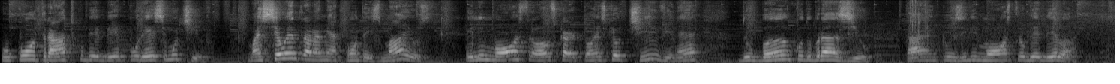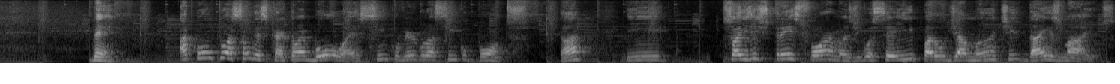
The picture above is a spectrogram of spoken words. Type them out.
o contrato com o BB por esse motivo. Mas se eu entrar na minha conta Smiles, ele mostra lá os cartões que eu tive, né, do Banco do Brasil, tá? Inclusive mostra o BB lá. Bem, a pontuação desse cartão é boa, é 5,5 pontos, tá? E só existe três formas de você ir para o diamante da Smiles.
